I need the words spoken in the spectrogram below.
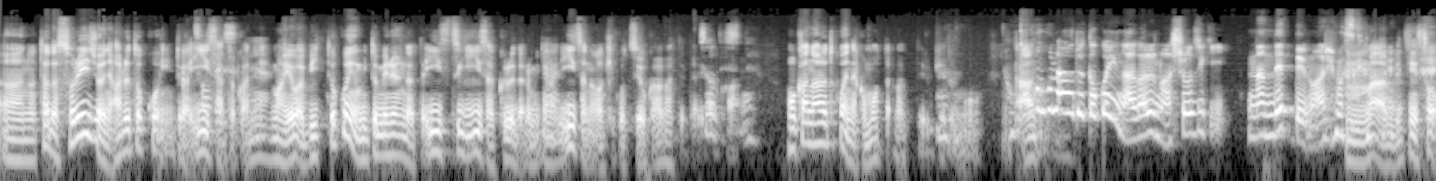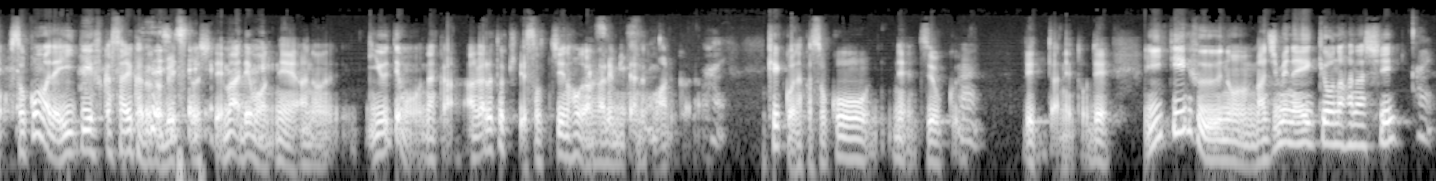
あの、ただそれ以上にアルトコインとかイーサとかね、ねまあ要はビットコインを認めるんだったら次イーサ来るだろうみたいな感じで、イーサの方が結構強く上がってたりとか、そうですね。他のアルトコインなんかもっと上がってるけども、他のラウルトコインが上がるのは正直なんでっていうのはありますけど、ねうんまあ別にそ、そこまで ETF 化されるかどうかは別として、まあでもね、あの、言うてもなんか上がるときってそっちの方が上がるみたいなのもあるから、はい。結構なんかそこをね、強くうん。出てたねと。で、ETF の真面目な影響の話はい。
